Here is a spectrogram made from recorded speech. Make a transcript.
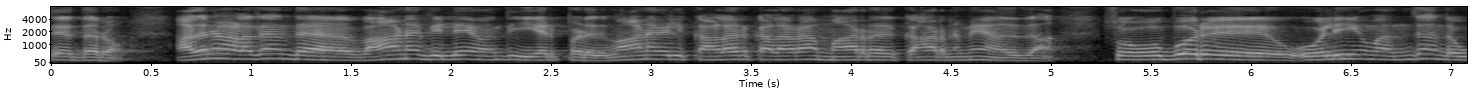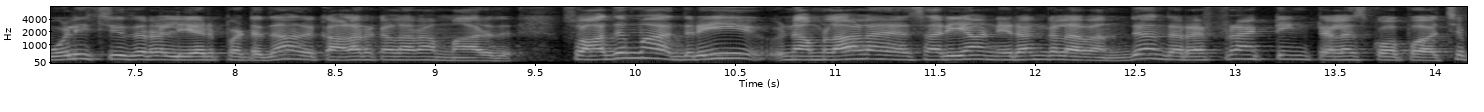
செதறும். அதனால தான் அந்த வானவிலே வந்து ஏற்படுது. வானவில் கலர் கலராக மாறுறதுக்கு காரணமே அதுதான். ஸோ ஒவ்வொரு ஒளியும் வந்து அந்த ஒளி சிதறல் ஏற்பட்டு தான் அது கலர் கலராக மாறுது. ஸோ அது மாதிரி நம்மளால் சரியாக நிறங்களை வந்து அந்த ரெஃப்ராக்டிங் டெலஸ்கோப்பை வச்சு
